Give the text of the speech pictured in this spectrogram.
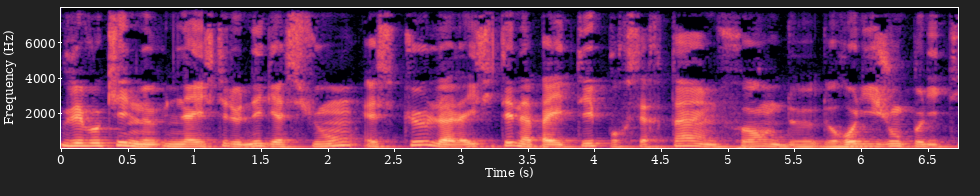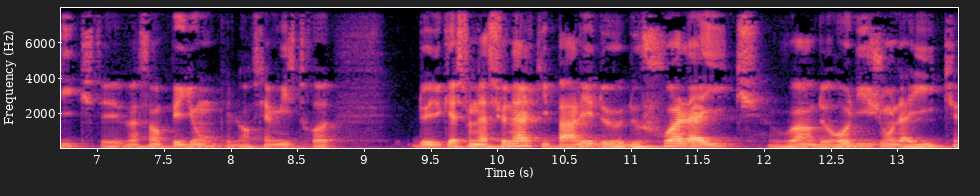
Vous évoquez une, laïcité de négation. Est-ce que la laïcité n'a pas été pour certains une forme de, religion politique? C'est Vincent Payon, l'ancien ministre de l'Éducation nationale, qui parlait de foi laïque, voire de religion laïque.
